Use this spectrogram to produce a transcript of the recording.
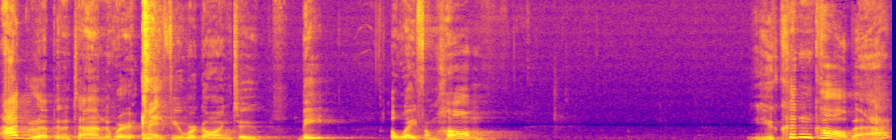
I grew up in a time where if you were going to be away from home, you couldn't call back.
